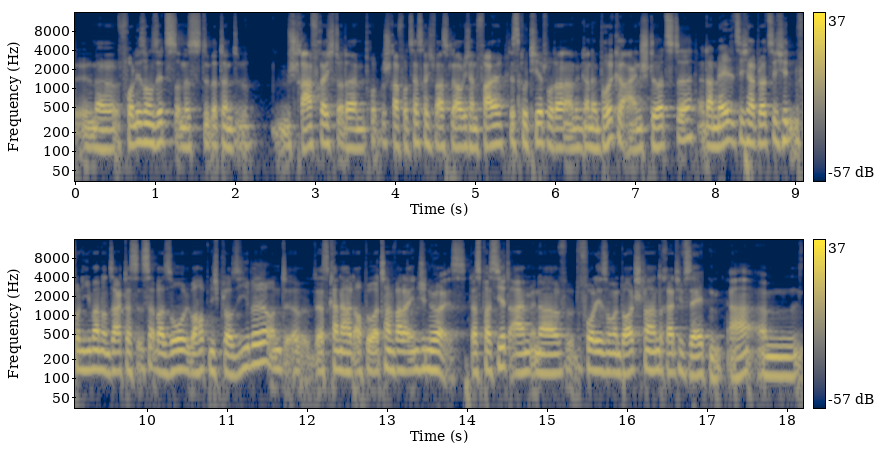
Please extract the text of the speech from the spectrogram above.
in einer Vorlesung sitzt und es wird dann Strafrecht oder im Strafprozessrecht war es, glaube ich, ein Fall diskutiert, wo dann an eine Brücke einstürzte. Dann meldet sich halt plötzlich hinten von jemand und sagt, das ist aber so überhaupt nicht plausibel und äh, das kann er halt auch beurteilen, weil er Ingenieur ist. Das passiert einem in einer Vorlesung in Deutschland relativ selten, ja, ähm,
